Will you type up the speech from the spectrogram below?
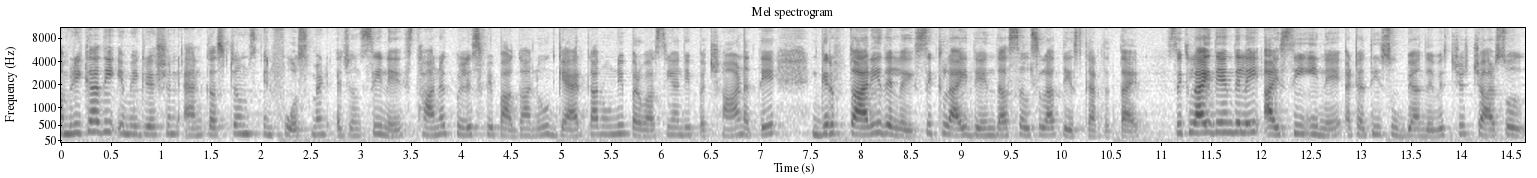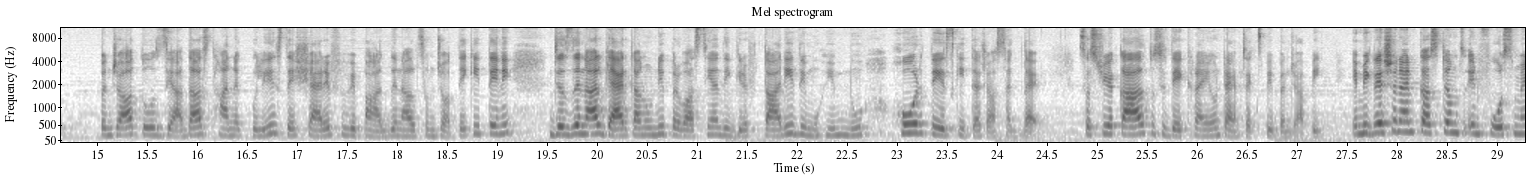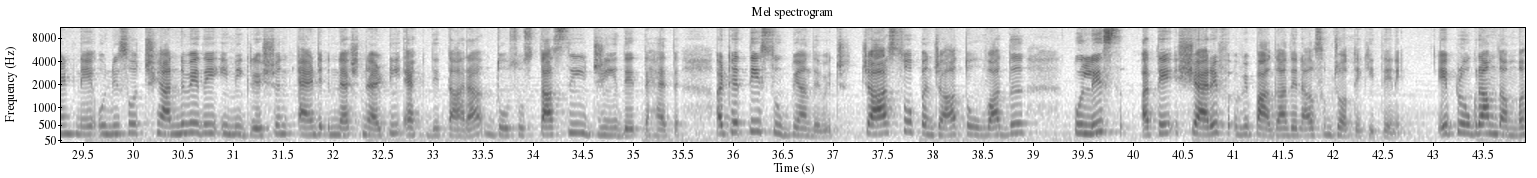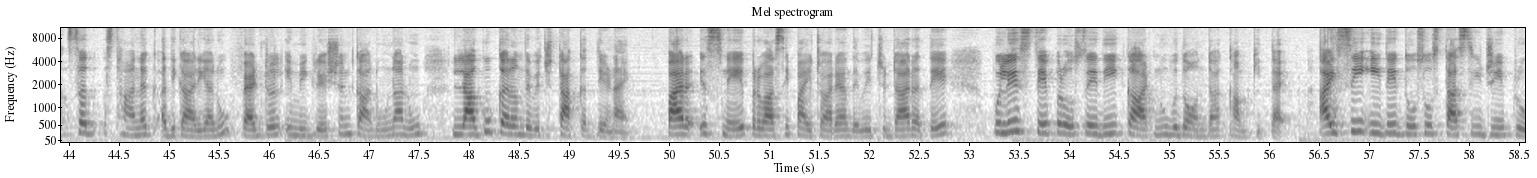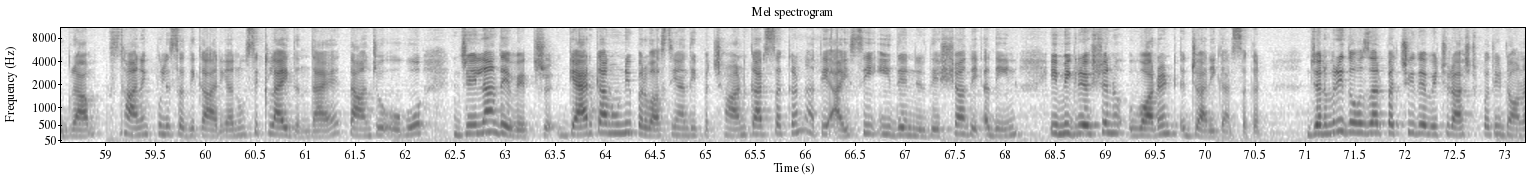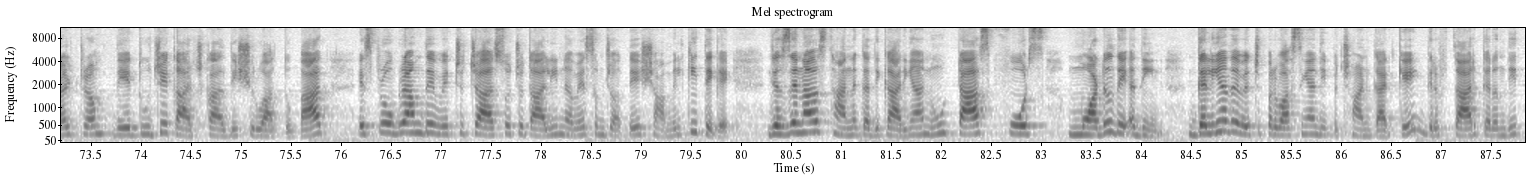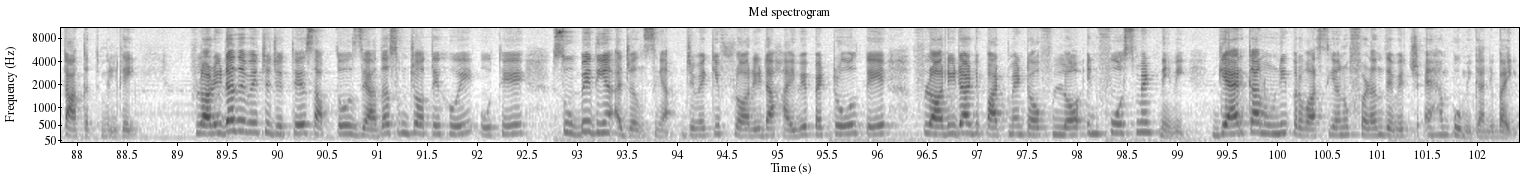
America the immigration and customs enforcement agency ਨੇ ਸਥਾਨਕ police ਵਿਭਾਗਾਂ ਨੂੰ ਗੈਰ ਕਾਨੂੰਨੀ ਪ੍ਰਵਾਸੀਆਂ ਦੀ ਪਛਾਣ ਅਤੇ ਗ੍ਰਿਫਤਾਰੀ ਦੇ ਲਈ ਸਿਖਲਾਈ ਦੇਣ ਦਾ ਸਿਲਸਿਲਾ ਤੇਜ਼ ਕਰ ਦਿੱਤਾ ਹੈ। ਸਿਖਲਾਈ ਦੇਣ ਦੇ ਲਈ ਆਈਸੀਈ ਨੇ 38 ਸੂਬਿਆਂ ਦੇ ਵਿੱਚ 450 ਤੋਂ ਜ਼ਿਆਦਾ ਸਥਾਨਕ ਪੁਲਿਸ ਤੇ ਸ਼ੈਰਿਫ ਵਿਭਾਗ ਦੇ ਨਾਲ ਸਮਝੌਤੇ ਕੀਤੇ ਨੇ, ਜਿਸ ਦੇ ਨਾਲ ਗੈਰ ਕਾਨੂੰਨੀ ਪ੍ਰਵਾਸੀਆਂ ਦੀ ਗ੍ਰਿਫਤਾਰੀ ਦੀ ਮੁਹਿੰਮ ਨੂੰ ਹੋਰ ਤੇਜ਼ ਕੀਤਾ ਜਾ ਸਕਦਾ ਹੈ। ਸਤਿ ਸ਼੍ਰੀ ਅਕਾਲ, ਤੁਸੀਂ ਦੇਖ ਰਹੇ ਹੋ Times XP Punjabi. Immigration and customs enforcement ਨੇ 1996 ਦੇ ਇਮੀਗ੍ਰੇਸ਼ਨ ਐਂਡ ਨੈਸ਼ਨੈਲਿਟੀ ਐਕਟ ਦੀ ਧਾਰਾ 287 ਜੀ ਦੇ ਤਹਿਤ 38 ਸੂਬਿਆਂ ਦੇ ਵਿੱਚ 450 ਤੋਂ ਵੱਧ ਪੁਲਿਸ ਅਤੇ ਸ਼ੈਰਿਫ ਵਿਭਾਗਾਂ ਦੇ ਨਾਲ ਸਮਝੌਤੇ ਕੀਤੇ ਨੇ। ਇਹ ਪ੍ਰੋਗਰਾਮ ਦਾ ਮਕਸਦ ਸਥਾਨਕ ਅਧਿਕਾਰੀਆਂ ਨੂੰ ਫੈਡਰਲ ਇਮੀਗ੍ਰੇਸ਼ਨ ਕਾਨੂੰਨਾਂ ਨੂੰ ਲਾਗੂ ਕਰਨ ਦੇ ਵਿੱਚ ਤਾਕਤ ਦੇਣਾ ਹੈ। ਪਰ ਇਸ ਨੇ ਪ੍ਰਵਾਸੀ ਭਾਈਚਾਰਿਆਂ ਦੇ ਵਿੱਚ ਡਰ ਅਤੇ ਪੁਲਿਸ ਤੇ ਭਰੋਸੇ ਦੀ ਘਾਟ ਨੂੰ ਵਧਾਉਣ ਦਾ ਕੰਮ ਕੀਤਾ ਹੈ। ICE ਦੇ 287 ਜੀ ਪ੍ਰੋਗਰਾਮ ਸਥਾਨਕ ਪੁਲਿਸ ਅਧਿਕਾਰੀਆਂ ਨੂੰ ਸਿਖਲਾਈ ਦਿੰਦਾ ਹੈ ਤਾਂ ਜੋ ਉਹ ਜੇਲ੍ਹਾਂ ਦੇ ਵਿੱਚ ਗੈਰ ਕਾਨੂੰਨੀ ਪ੍ਰਵਾਸੀਆਂ ਦੀ ਪਛਾਣ ਕਰ ਸਕਣ ਅਤੇ ICE ਦੇ ਨਿਰਦੇਸ਼ਾਂ ਦੇ ਅਧੀਨ ਇਮੀਗ੍ਰੇਸ਼ਨ ਵਾਰੰਟ ਜਾਰੀ ਕਰ ਸਕਣ। ਜਨਵਰੀ 2025 ਦੇ ਵਿੱਚ ਰਾਸ਼ਟਰਪਤੀ ਡੋਨਲਡ ਟਰੰਪ ਦੇ ਦੂਜੇ ਕਾਰਜਕਾਲ ਦੀ ਸ਼ੁਰੂਆਤ ਤੋਂ ਬਾਅਦ ਇਸ ਪ੍ਰੋਗਰਾਮ ਦੇ ਵਿੱਚ 444 ਨਵੇਂ ਸਮਝੌਤੇ ਸ਼ਾਮਿਲ ਕੀਤੇ ਗਏ, ਜਿਸ ਦੇ ਨਾਲ ਸਥਾਨਕ ਅਧਿਕਾਰੀਆਂ ਨੂੰ ਟਾਸਕ ਫੋਰਸ ਮਾਡਲ ਦੇ ਅਧੀਨ ਗਲੀਆਂ ਦੇ ਵਿੱਚ ਪ੍ਰਵਾਸੀਆਂ ਦੀ ਪਛਾਣ ਕਰਕੇ ਗ੍ਰਿਫਤਾਰ ਕਰਨ ਦੀ ਤਾਕਤ ਮਿਲ ਗਈ। ਫਲੋਰੀਡਾ ਦੇ ਵਿੱਚ ਜਿੱਥੇ ਸਭ ਤੋਂ ਜ਼ਿਆਦਾ ਸਮਝੌਤੇ ਹੋਏ, ਉਥੇ ਸੂਬੇ ਦੀਆਂ ਏਜੰਸੀਆਂ, ਜਿਵੇਂ ਕਿ ਫਲੋਰੀਡਾ ਹਾਈਵੇ ਪੈਟਰੋਲ ਤੇ Florida department of law enforcement ਨੇ ਵੀ ਗੈਰ ਕਾਨੂੰਨੀ ਪ੍ਰਵਾਸੀਆਂ ਨੂੰ ਫੜਨ ਦੇ ਵਿੱਚ ਅਹਿਮ ਭੂਮਿਕਾ ਨਿਭਾਈ।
